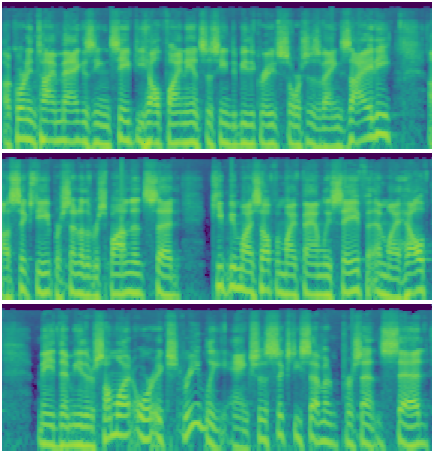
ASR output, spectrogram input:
According to Time Magazine, safety, health, finances seem to be the greatest sources of anxiety. Uh, 68% of the respondents said keeping myself and my family safe and my health made them either somewhat or extremely anxious. 67% said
